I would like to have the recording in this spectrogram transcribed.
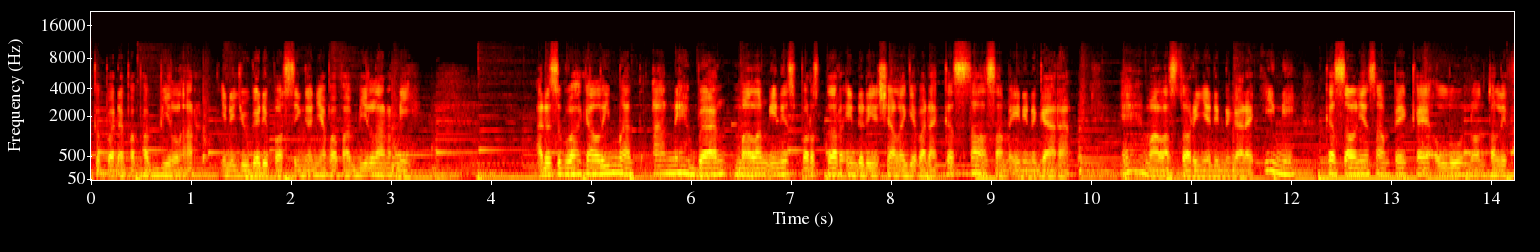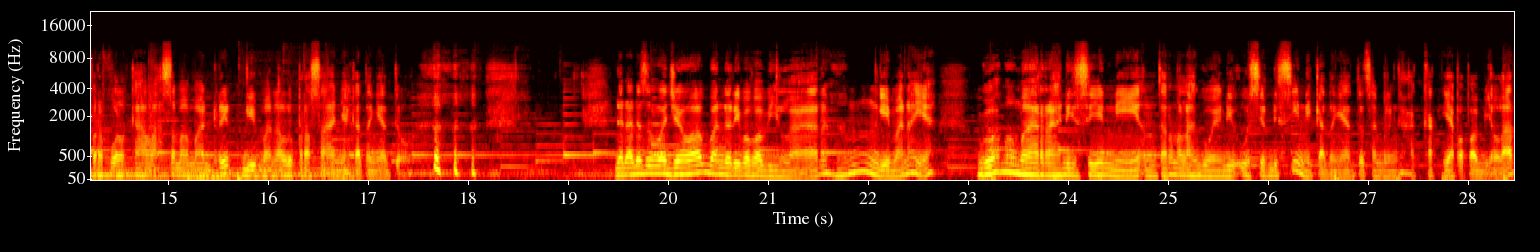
kepada Papa Bilar. Ini juga di postingannya Papa Bilar nih. Ada sebuah kalimat, aneh bang, malam ini supporter Indonesia lagi pada kesal sama ini negara. Eh, malah storynya di negara ini, keselnya sampai kayak lu nonton Liverpool kalah sama Madrid, gimana lu perasaannya katanya tuh. Dan ada sebuah jawaban dari Papa Bilar, hmm, gimana ya? Gua mau marah di sini, entar malah gue yang diusir di sini katanya tuh sambil ngakak ya Papa Bilar.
